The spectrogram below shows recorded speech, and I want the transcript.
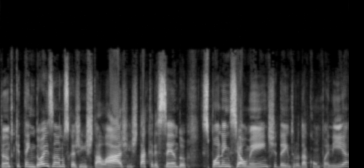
Tanto que tem dois anos que a gente está lá, a gente está crescendo exponencialmente dentro da companhia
